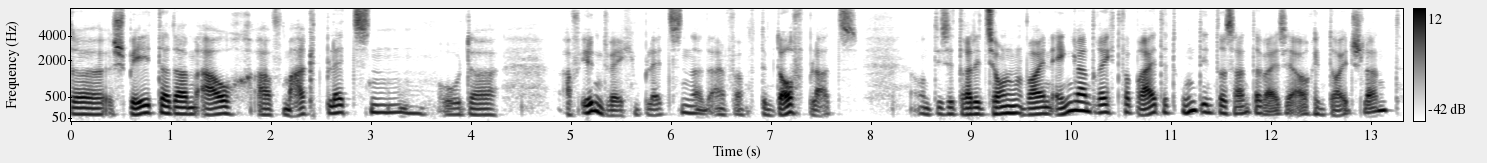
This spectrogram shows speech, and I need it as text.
äh, später dann auch auf Marktplätzen oder auf irgendwelchen Plätzen, einfach auf dem Dorfplatz. Und diese Tradition war in England recht verbreitet und interessanterweise auch in Deutschland.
